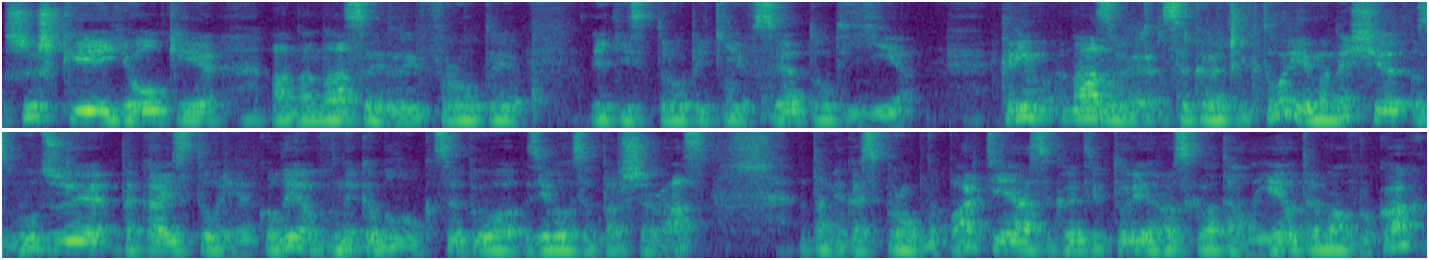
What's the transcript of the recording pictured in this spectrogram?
шишки, йолки, ананаси, грейпфрути, якісь тропіки, все тут є. Крім назви Секрет Вікторії, мене ще збуджує така історія. Коли в Никаблук це пиво з'явилося перший раз, там якась пробна партія, Секрет Вікторії розхватали. Я його тримав в руках.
